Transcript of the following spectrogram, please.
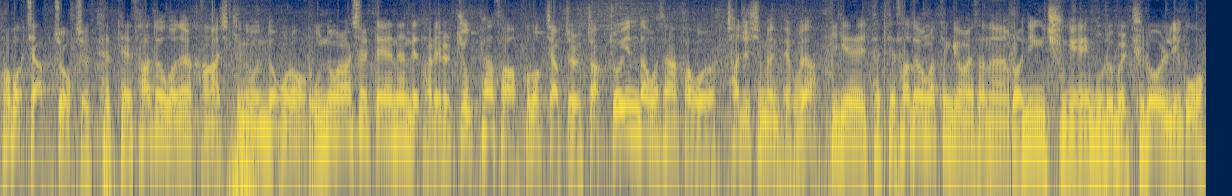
허벅지 앞쪽, 즉 대퇴 사두근을 강화시키는 운동으로 운동을 하실 때는 내 다리를 쭉 펴서 허벅지 앞쪽을 쫙 조인다고 생각하고 차주시면 되고요. 이게 대퇴 사두근 같은 경우에서는 러닝 중에 무릎을 들어 올리고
